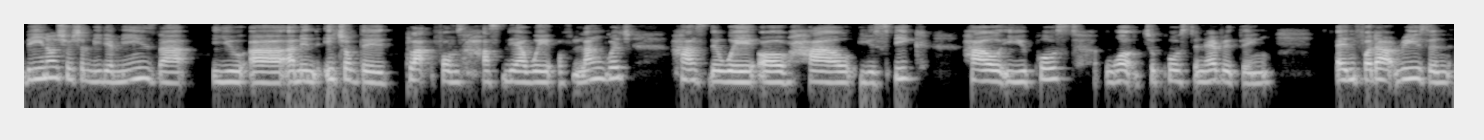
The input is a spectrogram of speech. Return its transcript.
being on social media means that you are, I mean, each of the platforms has their way of language, has the way of how you speak, how you post, what to post, and everything. And for that reason,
